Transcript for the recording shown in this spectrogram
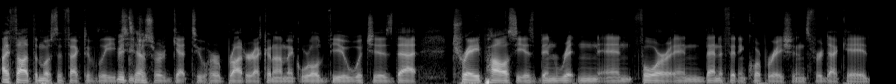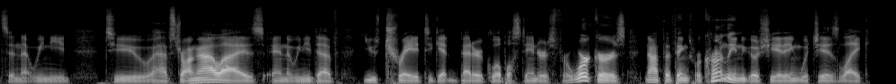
I thought, the most effectively Me to too. sort of get to her broader economic worldview, which is that trade policy has been written and for and benefiting corporations for decades, and that we need to have strong allies, and that we need to have use trade to get better global standards for workers, not the things we're currently negotiating, which is like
